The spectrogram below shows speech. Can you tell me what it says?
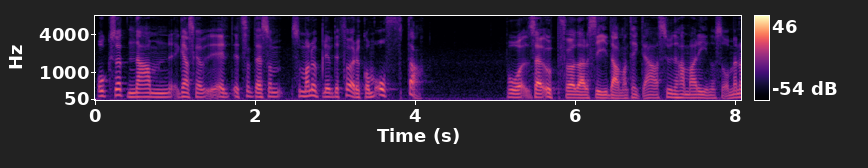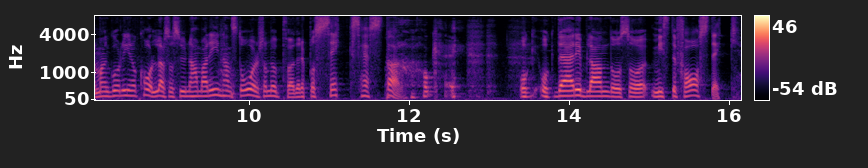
Också ett namn, ganska, ett, ett sånt där som, som man upplevde förekom ofta på så här uppfödarsidan. Man tänkte ah, Sune Hammarin och så. Men när man går in och kollar så Sune Hammarin han står som uppfödare på sex hästar. Okay. Och, och däribland då så Mr Fastek.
